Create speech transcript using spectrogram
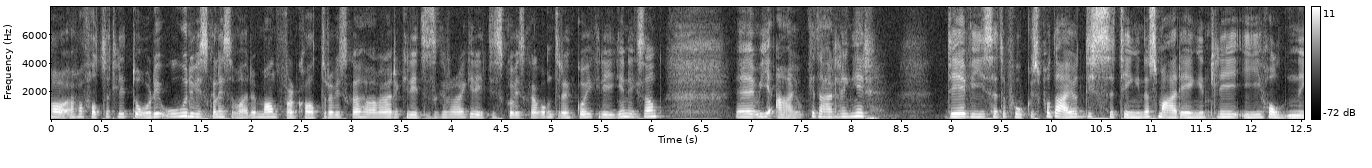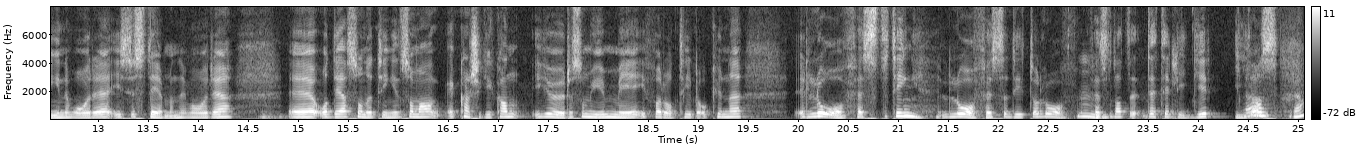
har, har fått et litt dårlig ord Vi skal liksom være mannfolkhatere, og vi skal være kritiske for å være kritiske, og vi skal omtrent gå i krigen. ikke sant? Uh, vi er jo ikke der lenger. Det vi setter fokus på, det er jo disse tingene som er egentlig i holdningene våre, i systemene våre. Eh, og det er sånne ting som man kanskje ikke kan gjøre så mye med i forhold til å kunne lovfeste ting. Lovfeste ditt og lovfeste at dette ligger i Ja, oss. ja,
